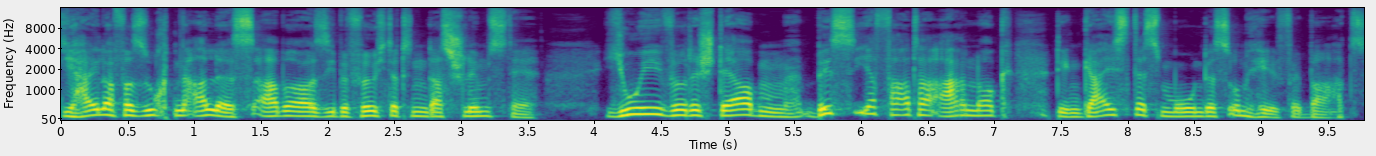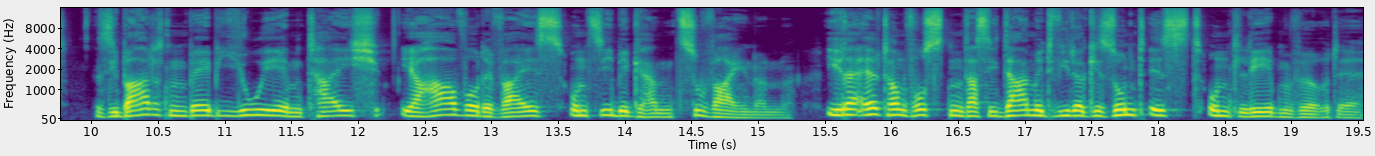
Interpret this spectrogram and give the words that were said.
Die Heiler versuchten alles, aber sie befürchteten das Schlimmste. Yui würde sterben, bis ihr Vater Arnok den Geist des Mondes um Hilfe bat. Sie badeten Baby Yui im Teich, ihr Haar wurde weiß und sie begann zu weinen. Ihre Eltern wussten, dass sie damit wieder gesund ist und leben würde.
